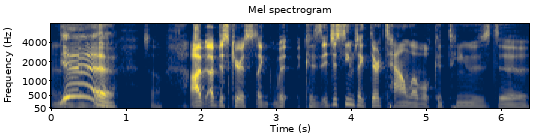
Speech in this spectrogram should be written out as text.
And, uh, Yeah, So I'm, I'm just curious, like, because it just seems like their talent level continues to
